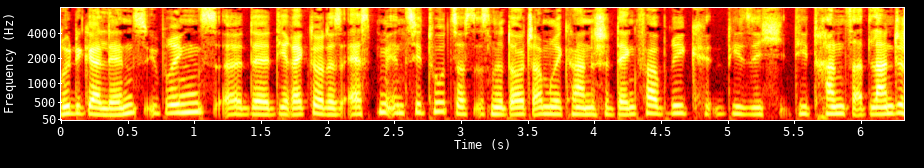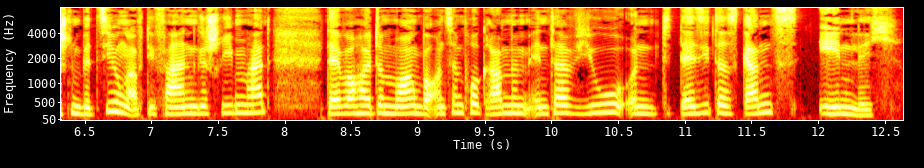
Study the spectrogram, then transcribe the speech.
Rüdiger Lenz übrigens, äh, der Direktor des Aspen-Instituts, das ist eine deutsch-amerikanische Denkfabrik, die sich die transatlantischen Beziehungen auf die Fahnen geschrieben hat, der war heute Morgen bei uns im Programm im Interview und der sieht das ganz ähnlich.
